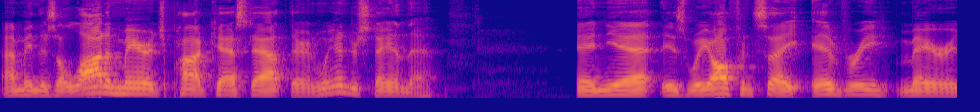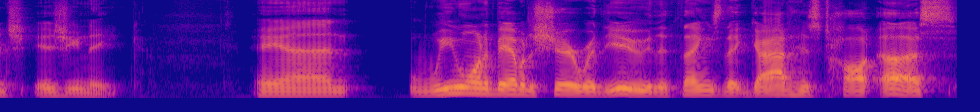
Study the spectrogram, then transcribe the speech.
I mean, there's a lot of marriage podcasts out there, and we understand that. And yet, as we often say, every marriage is unique. And we want to be able to share with you the things that God has taught us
